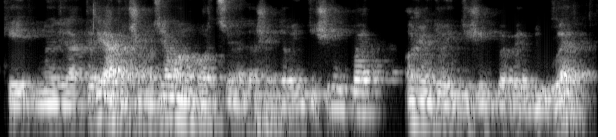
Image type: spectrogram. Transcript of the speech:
che noi di latteria facciamo sia una porzione da 125 o 125 per 2,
